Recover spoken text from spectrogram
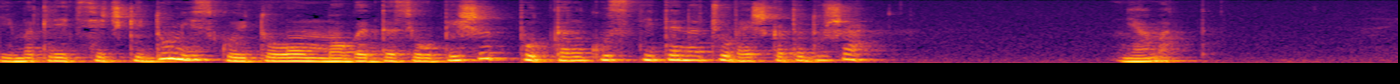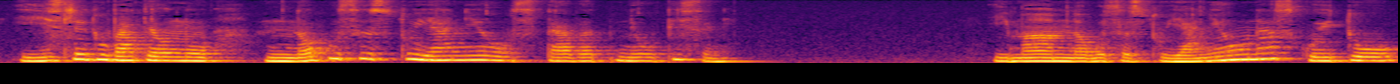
имат ли всички думи, с които могат да се опишат по тънкостите на човешката душа? Нямат. И следователно много състояния остават неописани. Има много състояния у нас, които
